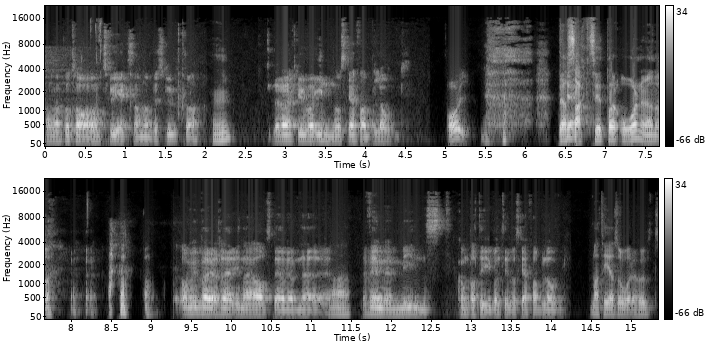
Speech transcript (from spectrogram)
Om jag på tal om tveksamma beslut då. Mm. Det verkar ju vara inne och skaffa blogg. Oj! Det har sagts i ett par år nu ändå. Om vi börjar så här innan jag avslöjar vem det här är. Ja. Vem är minst kompatibel till att skaffa blogg? Mattias Årehult.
